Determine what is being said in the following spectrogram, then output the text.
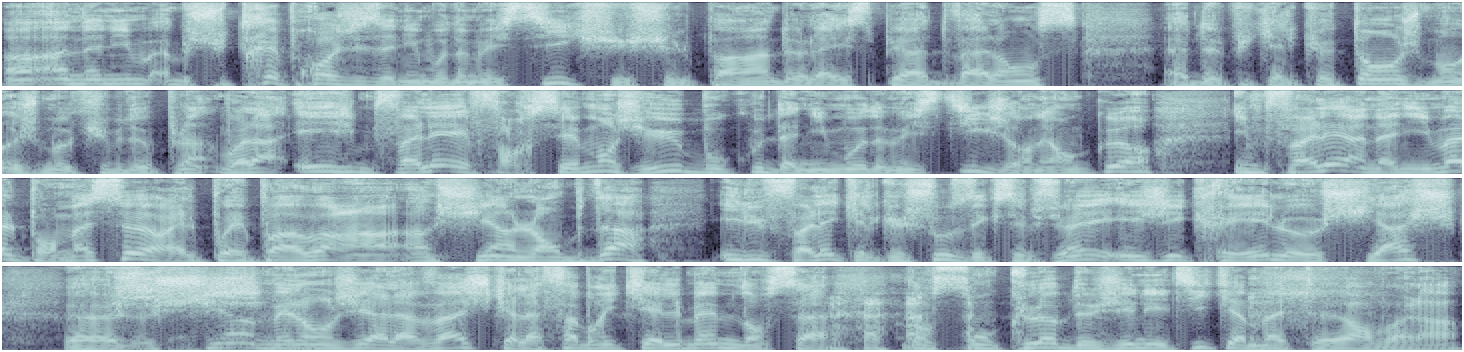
un, un animal. Je suis très proche des animaux domestiques. Je suis, je suis le parrain de la SPA de Valence euh, depuis quelques temps. Je m'occupe de plein. Voilà. Et il me fallait forcément. J'ai eu beaucoup d'animaux domestiques. J'en ai encore. Il me fallait un animal pour ma sœur. Elle pouvait pas avoir un, un chien lambda. Il lui fallait quelque chose d'exceptionnel. Et j'ai créé le chiache, euh, le chien mélangé à la vache qu'elle a fabriqué elle-même dans sa dans son club de génétique amateur. Voilà.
